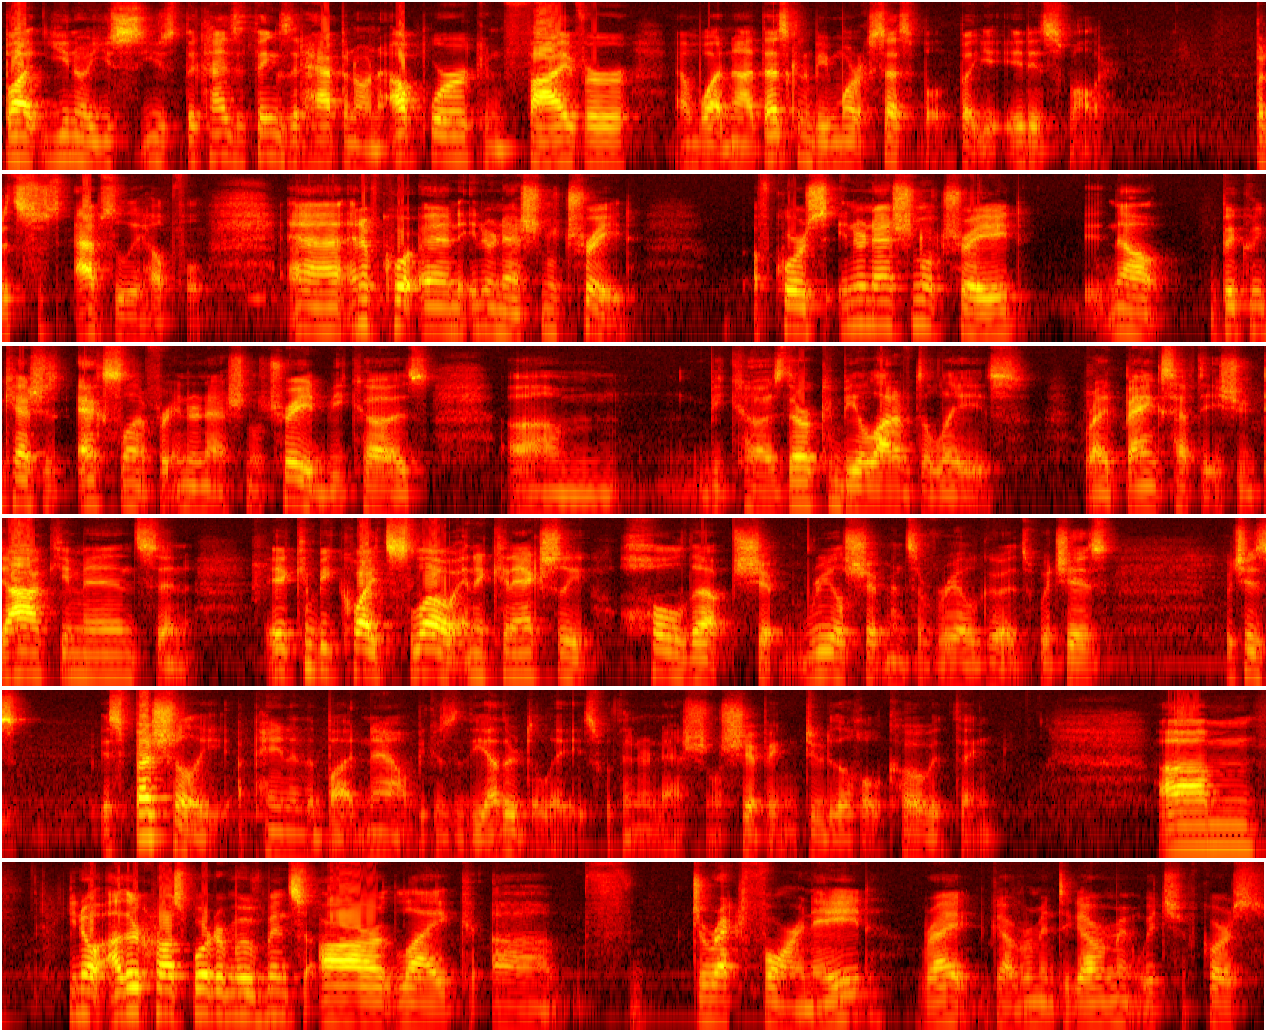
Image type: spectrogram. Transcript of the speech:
But you know, you use the kinds of things that happen on Upwork and Fiverr and whatnot. That's going to be more accessible, but it is smaller. But it's just absolutely helpful, uh, and of course, and international trade. Of course, international trade. Now, Bitcoin Cash is excellent for international trade because um, because there can be a lot of delays, right? Banks have to issue documents and it can be quite slow and it can actually hold up ship real shipments of real goods, which is which is especially a pain in the butt now because of the other delays with international shipping due to the whole COVID thing. Um, you know, other cross-border movements are like uh, direct foreign aid, right? Government to government, which of course,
